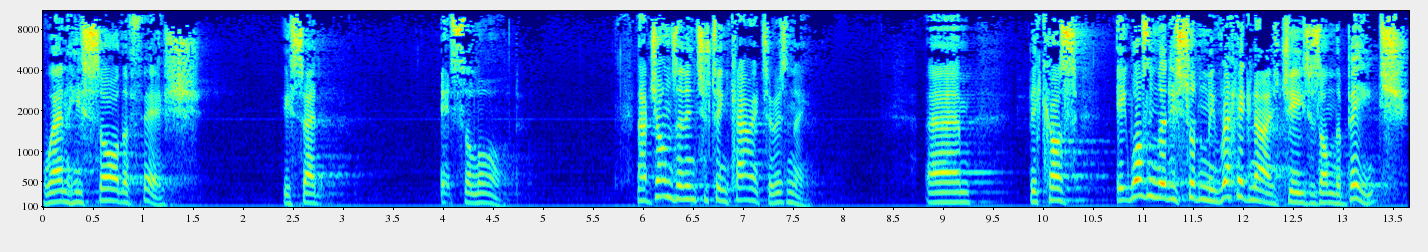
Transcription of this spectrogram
when he saw the fish, he said, It's the Lord. Now, John's an interesting character, isn't he? Um, because it wasn't that he suddenly recognized Jesus on the beach.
